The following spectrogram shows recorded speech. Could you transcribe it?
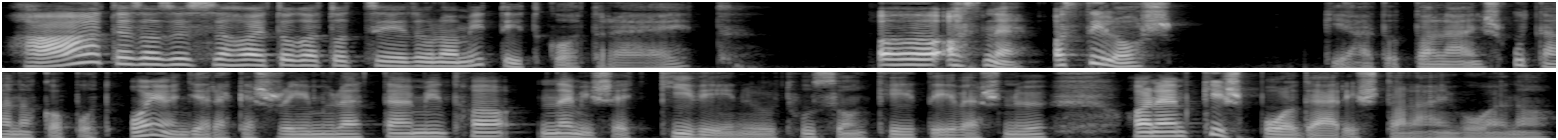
Hát, ez az összehajtogatott cédula mit titkot rejt? Azt ne, az tilos, kiáltott a lány, s utána kapott olyan gyerekes rémülettel, mintha nem is egy kivénült 22 éves nő, hanem kis polgárista lány volna.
